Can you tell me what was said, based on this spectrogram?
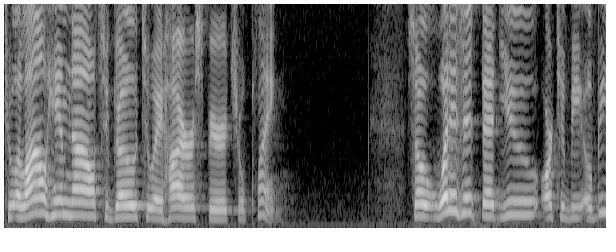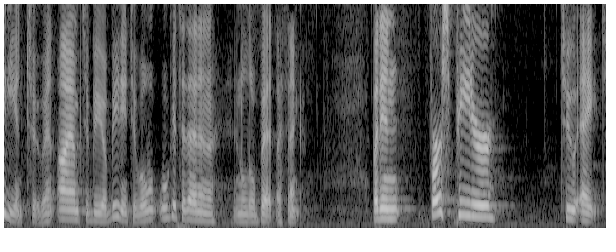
to allow him now to go to a higher spiritual plane. So, what is it that you are to be obedient to, and I am to be obedient to? Well, we'll get to that in a, in a little bit, I think. But in 1 Peter 2 8,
